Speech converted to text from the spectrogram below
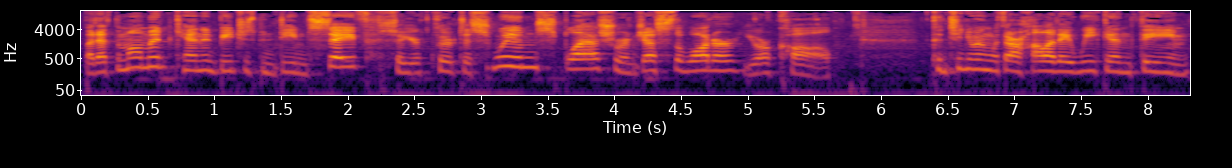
But at the moment, Cannon Beach has been deemed safe, so you're clear to swim, splash, or ingest the water, your call. Continuing with our holiday weekend theme,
